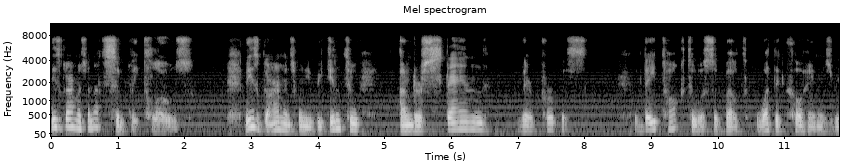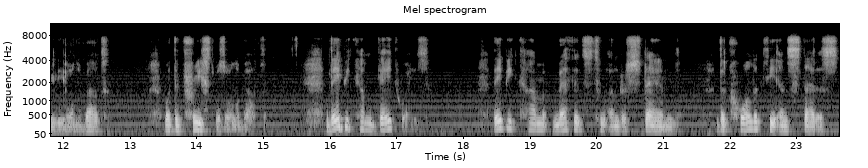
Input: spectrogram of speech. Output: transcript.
these garments are not simply clothes. These garments, when you begin to understand their purpose, they talk to us about what the Kohen was really all about, what the priest was all about. They become gateways they become methods to understand the quality and status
